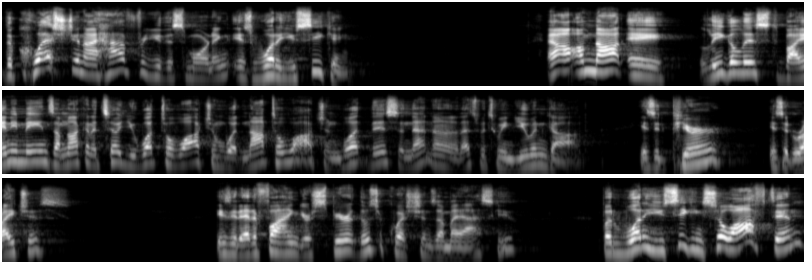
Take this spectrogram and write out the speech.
The question I have for you this morning is what are you seeking? I'm not a legalist by any means. I'm not going to tell you what to watch and what not to watch and what this and that. No, no, no. That's between you and God. Is it pure? Is it righteous? Is it edifying your spirit? Those are questions I may ask you. But what are you seeking? So often,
